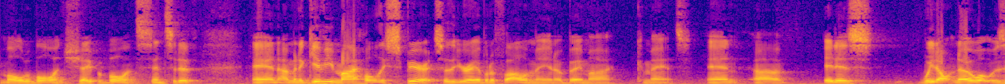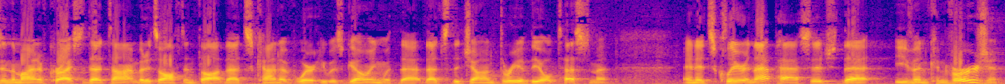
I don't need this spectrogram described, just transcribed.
moldable and shapeable and sensitive. And I'm going to give you my Holy Spirit so that you're able to follow me and obey my commands. And uh, it is, we don't know what was in the mind of Christ at that time, but it's often thought that's kind of where he was going with that. That's the John 3 of the Old Testament. And it's clear in that passage that even conversion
